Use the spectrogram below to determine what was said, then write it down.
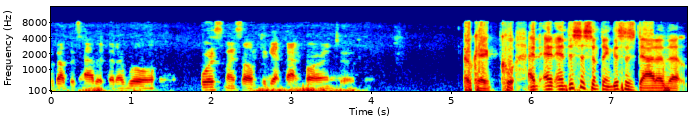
about this habit that I will force myself to get that far into it. Okay, cool. And, and and this is something. This is data that,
